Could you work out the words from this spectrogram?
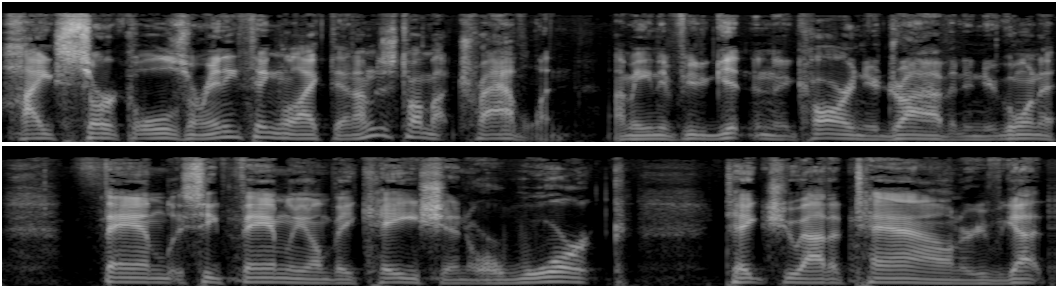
high circles or anything like that. I'm just talking about traveling. I mean, if you're getting in a car and you're driving and you're going to family see family on vacation or work takes you out of town or you've got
